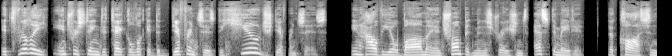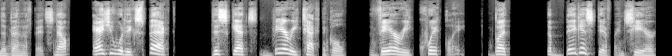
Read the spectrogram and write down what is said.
it's really interesting to take a look at the differences, the huge differences in how the Obama and Trump administrations estimated the costs and the benefits. Now, as you would expect, this gets very technical very quickly. But the biggest difference here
